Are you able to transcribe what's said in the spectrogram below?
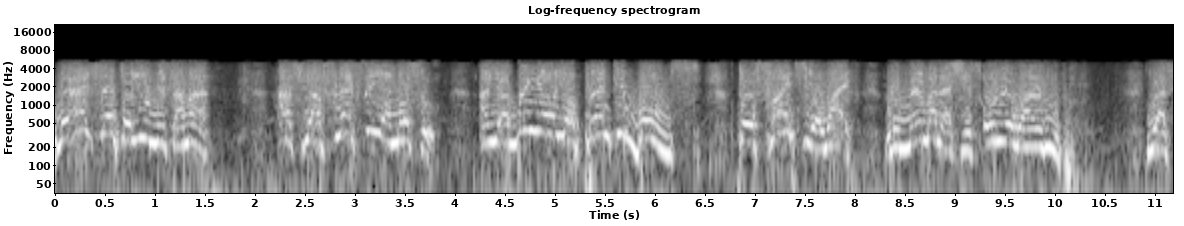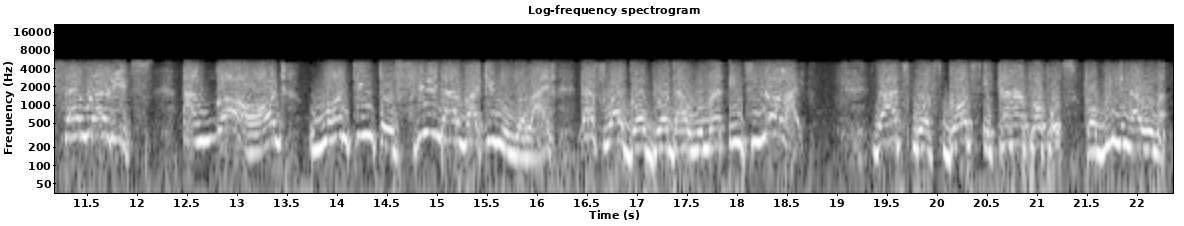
May i say to you mr man as you are flexing your muscle and you are bringing all your plenty bones to fight your wife remember that she is only one rib you are several ribs and God wanting to fill that vacuum in your life that's why God brought that woman into your life. That was God's eternal purpose for bringing that woman.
